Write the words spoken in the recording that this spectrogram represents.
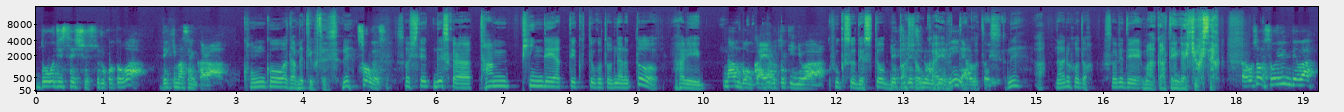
同時接種することはできませんから混合はダメということですね。そうです。そしてですから単品でやっていくということになるとやはり何本かやるときには複数ですと場所を変えるということですよね。あなるほどそれでまあ合点がいきました。お そらくそういう意味では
